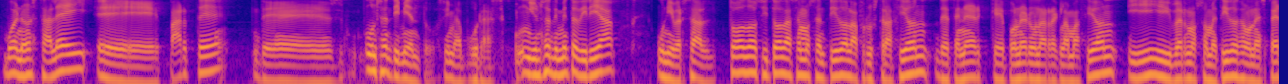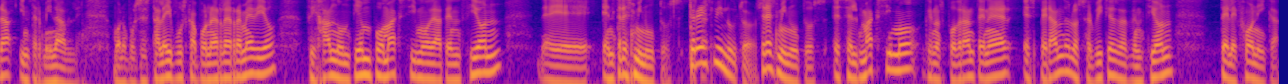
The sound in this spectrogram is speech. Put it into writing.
Bueno, esta ley eh, parte de un sentimiento, si me apuras. Y un sentimiento, diría, universal. Todos y todas hemos sentido la frustración de tener que poner una reclamación y vernos sometidos a una espera interminable. Bueno, pues esta ley busca ponerle remedio fijando un tiempo máximo de atención eh, en tres minutos. Tres minutos. Tres minutos. Es el máximo que nos podrán tener esperando en los servicios de atención telefónica.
